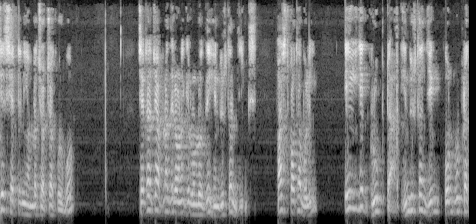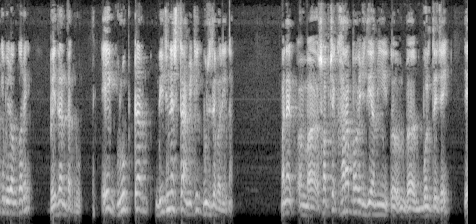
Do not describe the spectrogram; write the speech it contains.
যে শেয়ারটা নিয়ে আমরা চর্চা করব, সেটা হচ্ছে আপনাদের অনেকের অনুরোধে হিন্দুস্তান জিঙ্কস। ফার্স্ট কথা বলি, এই যে গ্রুপটা হিন্দুস্তান জিঙ্ক কোন গ্রুপটাকে বিলং করে? বেদান্তা গ্রুপ এই গ্রুপটার বিজনেসটা আমি ঠিক বুঝতে পারি না। মানে সবচেয়ে খারাপ ভাবে যদি আমি বলতে চাই, যে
